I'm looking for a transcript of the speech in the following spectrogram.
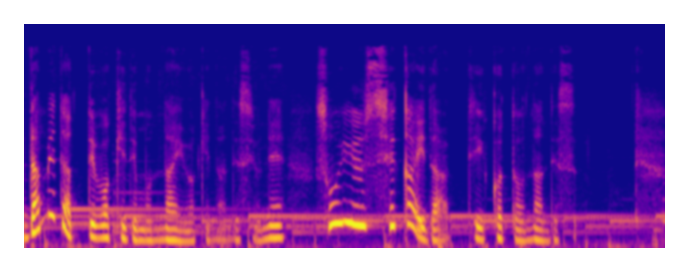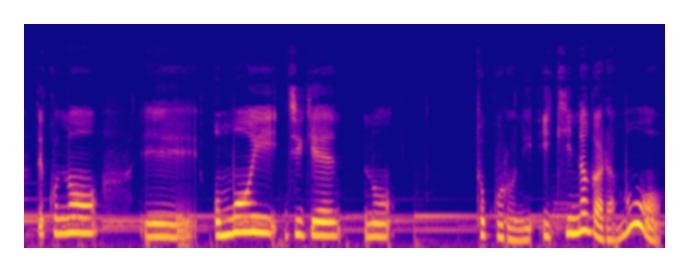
ダメだってわけでもないわけなんですよね。そういう世界だっていうことなんです。でこの、えー、重い次元のところに行きながらも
